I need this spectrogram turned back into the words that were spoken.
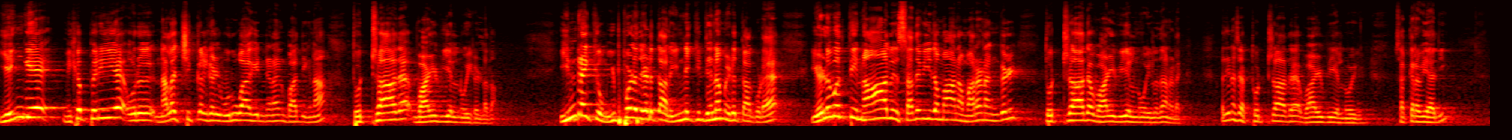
எங்கே மிகப்பெரிய ஒரு நலச்சிக்கல்கள் உருவாகின்றனன்னு பார்த்தீங்கன்னா தொற்றாத வாழ்வியல் நோய்களில் தான். இன்றைக்கும் இப்பொழுது எடுத்தால் இன்னைக்கு தினம் எடுத்தால் கூட எழுபத்தி நாலு சதவீதமான மரணங்கள் தொற்றாத வாழ்வியல் நோயில் தான் நடக்கு. அது என்ன சார்? தொற்றாத வாழ்வியல் நோய்கள். சக்கரவியாதி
